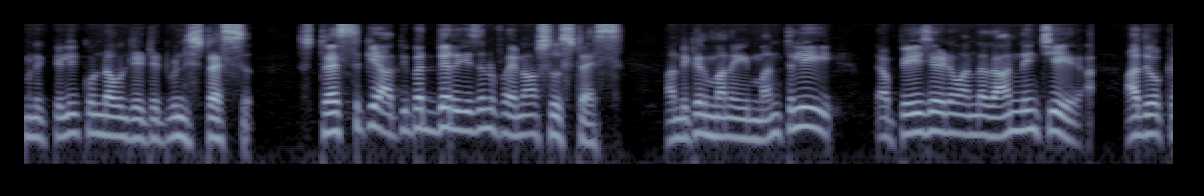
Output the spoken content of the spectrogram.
మనకి తెలియకుండా ఉండేటటువంటి స్ట్రెస్. స్ట్రెస్కి అతిపెద్ద రీజన్ ఫైనాన్షియల్ స్ట్రెస్. అందుకని మన ఈ మంత్లీ పే చేయడం అన్న దాని నుంచి అది ఒక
